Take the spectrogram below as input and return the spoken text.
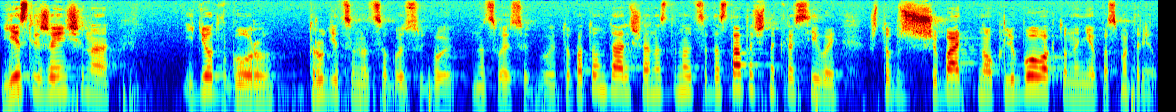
Если женщина идет в гору, трудится над собой судьбой, над своей судьбой, то потом дальше она становится достаточно красивой, чтобы сшибать ног любого, кто на нее посмотрел.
